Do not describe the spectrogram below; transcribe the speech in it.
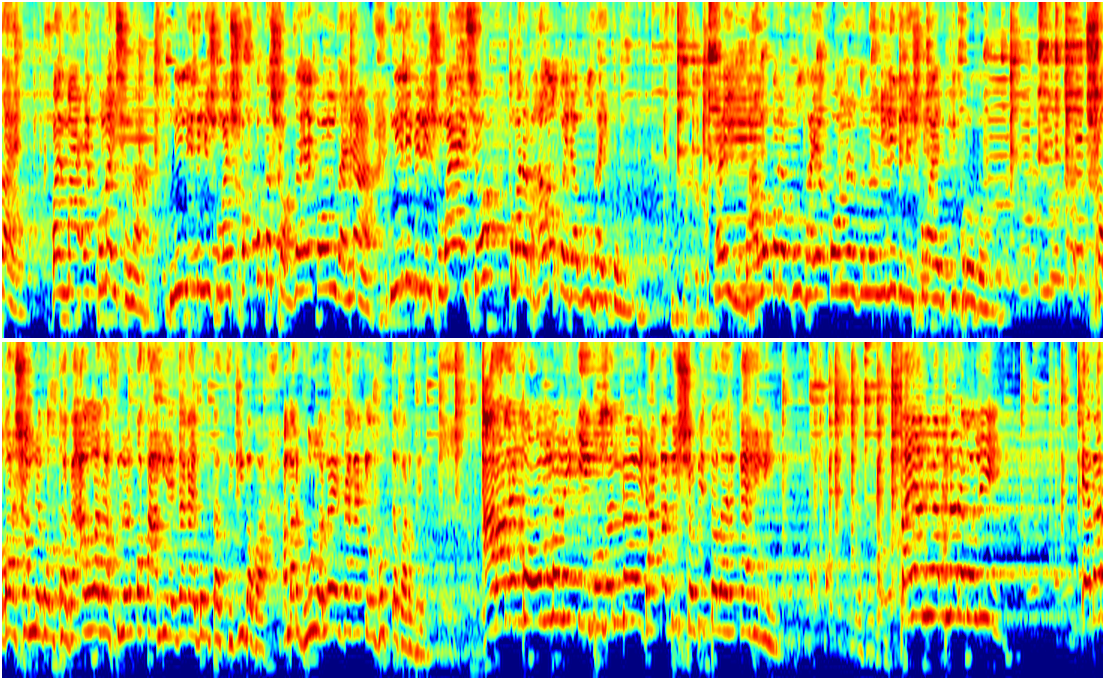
চায়, কয়, মা, এখন আইসো না। নিলিবিলি সময় সব কথা সব জায়গায় কম যায় না। নিলিবিলি সময় আইসো, তোমার ভালো কইরা বুঝাই তুমি এই ভালো করে বুঝাইয়া কোনের জন্য নিলিবিলি সময়ের কি প্রয়োজন? সবার সামনে বলতে হবে, আল্লাহ রাসুলের কথা আমি এই জায়গায় বলতেছি। কি বাবা? আমার ভুল হলে এই জায়গায় কেউ ধরতে পারবে। আড়ালে কম মানে কি বোঝেন না? ওই ঢাকা বিশ্ববিদ্যালয়ের কাহিনী। তাই আমি আপনারে বলি, এবার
